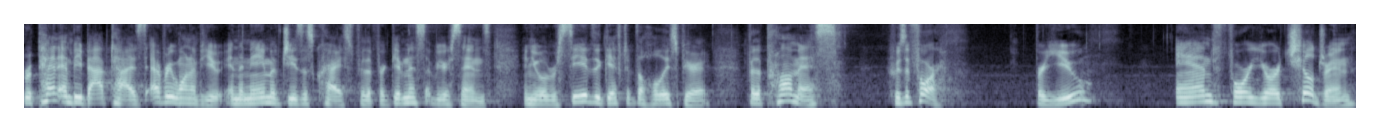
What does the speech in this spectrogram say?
Repent and be baptized, every one of you, in the name of Jesus Christ for the forgiveness of your sins, and you will receive the gift of the Holy Spirit. For the promise, who's it for? For you and for your children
